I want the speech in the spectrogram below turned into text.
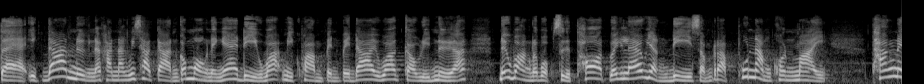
แต่อีกด้านหนึ่งนะคะนักวิชาการก็มองในแง่ดีว่ามีความเป็นไปได้ว่าเกาหลีเหนือ ได้วางระบบสืบทอดไว้แล้วอย่างดีสำหรับผู้นำคนใหม่ ทั้งใน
